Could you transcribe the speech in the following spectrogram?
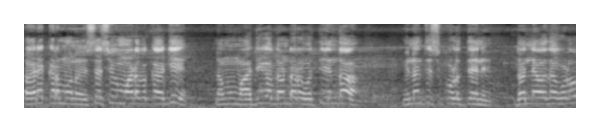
ಕಾರ್ಯಕ್ರಮವನ್ನು ಯಶಸ್ವಿ ಮಾಡಬೇಕಾಗಿ ನಮ್ಮ ಮಾದಿಗ ದಂಡರ ವತಿಯಿಂದ ವಿನಂತಿಸಿಕೊಳ್ಳುತ್ತೇನೆ. ಧನ್ಯವಾದಗಳು.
